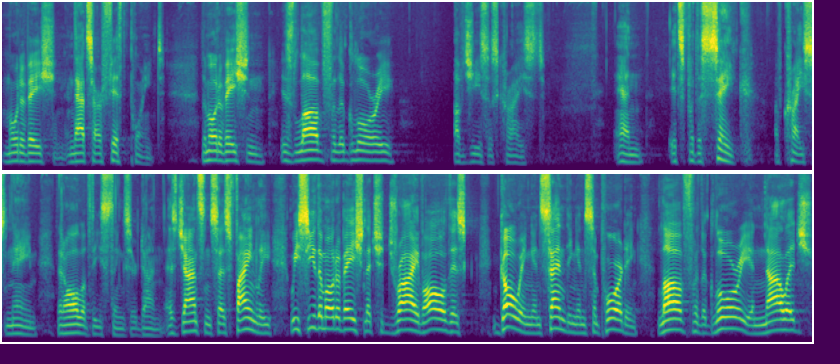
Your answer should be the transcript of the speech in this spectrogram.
motivation, and that's our fifth point. The motivation is love for the glory of Jesus Christ. And it's for the sake of Christ's name that all of these things are done. As Johnson says, finally, we see the motivation that should drive all this going and sending and supporting, love for the glory and knowledge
